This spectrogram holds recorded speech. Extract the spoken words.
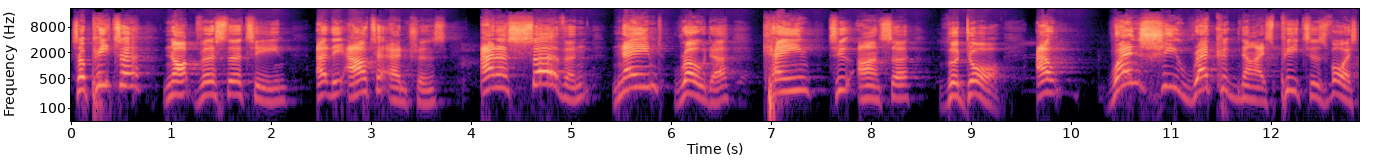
So Peter knocked, verse 13, at the outer entrance, and a servant named Rhoda came to answer the door. And when she recognized Peter's voice,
